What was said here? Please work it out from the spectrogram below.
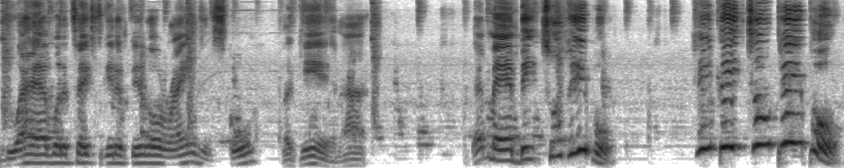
Do I have what it takes to get in field goal range and score? Again, I that man beat two people. He beat two people.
